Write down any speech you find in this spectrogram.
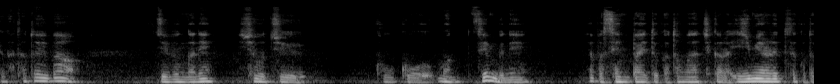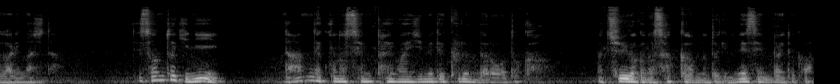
だから例えば自分がね小中高校もう全部ねやっぱ先輩とか友達からいじめられてたことがありましたでその時になんでこの先輩はいじめてくるんだろうとか、まあ、中学のサッカー部の時のね先輩とか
